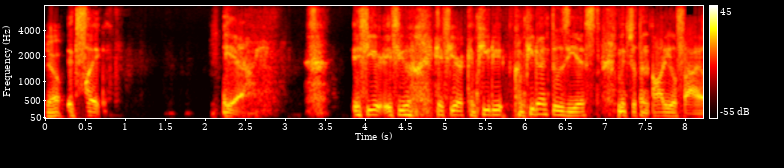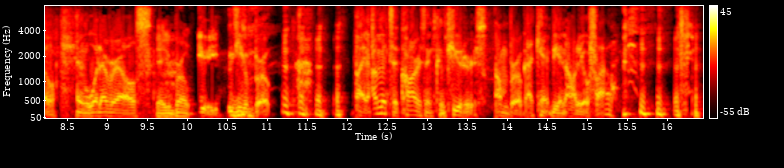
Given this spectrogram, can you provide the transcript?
Yep. it's like yeah if you if you if you're a computer computer enthusiast mixed with an audiophile and whatever else Yeah, you're broke. you, you're broke like i'm into cars and computers i'm broke i can't be an audiophile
